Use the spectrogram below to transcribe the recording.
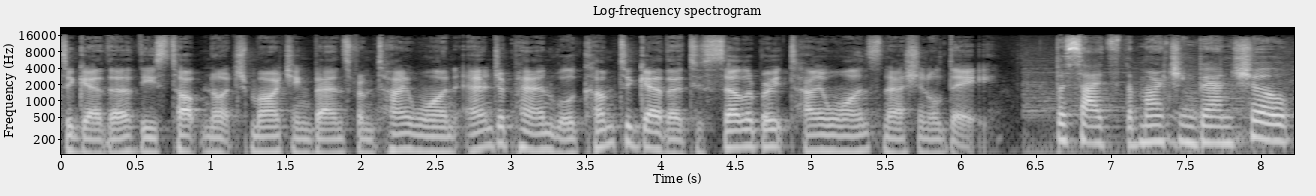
Together, these top notch marching bands from Taiwan and Japan will come together to celebrate Taiwan's National Day. Besides the marching band show,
